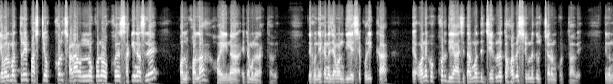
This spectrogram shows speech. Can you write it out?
কেবলমাত্র এই পাঁচটি অক্ষর ছাড়া অন্য কোনো অক্ষরে সাকিন আসলে কলকলা হয় না, এটা মনে রাখতে হবে। দেখুন, এখানে যেমন দিয়েছে পরীক্ষা অনেক অক্ষর দেওয়া আছে, তার মধ্যে যেগুলোতে হবে সেগুলোতে উচ্চারণ করতে হবে। দেখুন,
